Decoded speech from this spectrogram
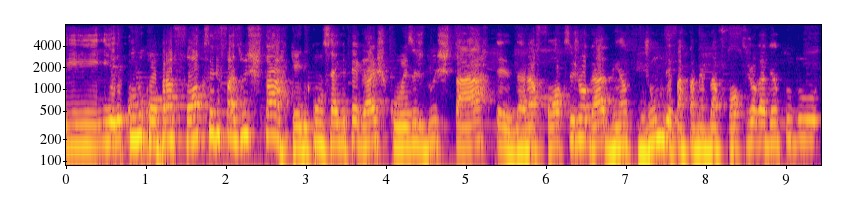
E, e, ele, quando compra a Fox, ele faz o Star, que ele consegue pegar as coisas do Star, eh, da Fox e jogar dentro de um departamento da Fox e jogar dentro do,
